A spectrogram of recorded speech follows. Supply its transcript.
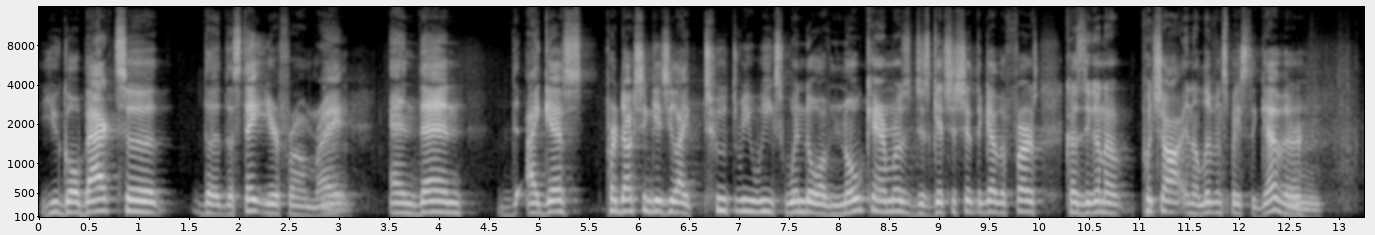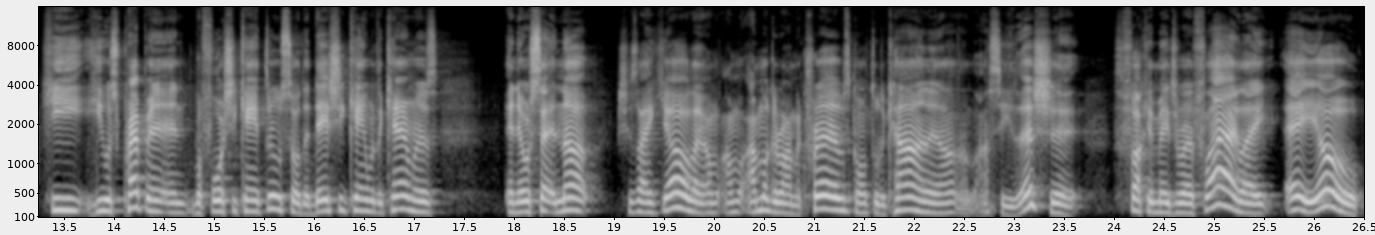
you go back to the the state you're from, right? Mm-hmm. And then I guess production gives you like two three weeks window of no cameras. Just get your shit together first, because they're gonna put y'all in a living space together. Mm-hmm. He he was prepping and before she came through. So the day she came with the cameras, and they were setting up, She's like, yo, like I'm, I'm, I'm looking around the cribs, going through the calendar, and I, I see this shit. Fucking major red flag. Like, hey, yo,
